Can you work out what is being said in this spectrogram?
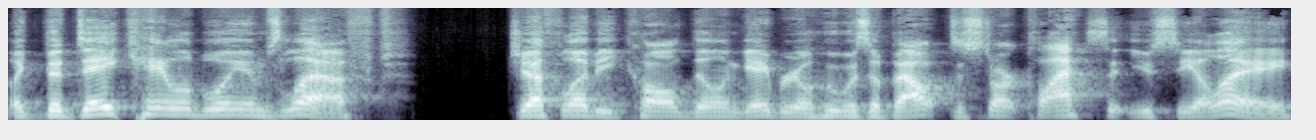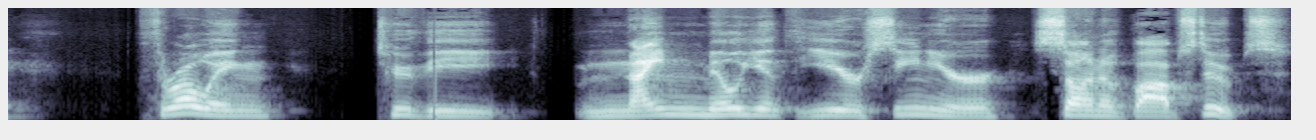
like the day Caleb Williams left. Jeff Lebby called Dillon Gabriel, who was about to start class at UCLA, throwing to the nine millionth year senior son of Bob Stoops.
